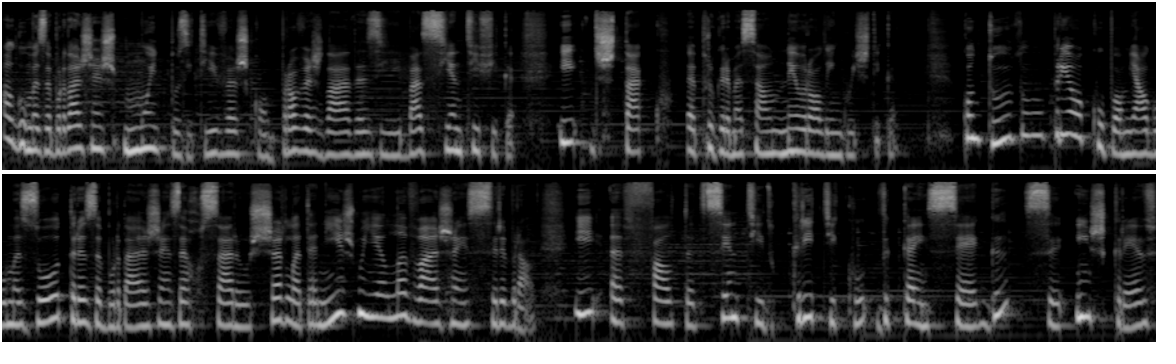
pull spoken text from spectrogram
algumas abordagens muito positivas, com provas dadas e base científica, e destaco a programação neurolinguística. Contudo, preocupam-me algumas outras abordagens a roçar o charlatanismo e a lavagem cerebral e a falta de sentido crítico de quem segue, se inscreve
